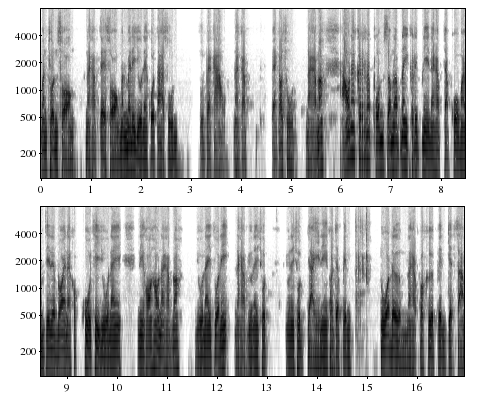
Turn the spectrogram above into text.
มันชนสองนะครับ แต่สองมันไม่ได้อยู่ในโคต้าศูนย์ศูนย์แปดเก้านะครับแปดเก้าศูนย์นะครับเนาะเอานะครับผมสำหรับในคลิปนี้นะครับ จับคู่มาเป็นที่เรียบร้อยนะครับ คู่ที่อยู่ในนี่ของเฮานะครับเนาะอยู่ในตัวนี้นะครับ อยู่ในชุดอยู่ในชุดใหญ่นี้ก็จะเป็นตัวเดิมนะครับ ก็คือเป็นเจ็ดสาม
